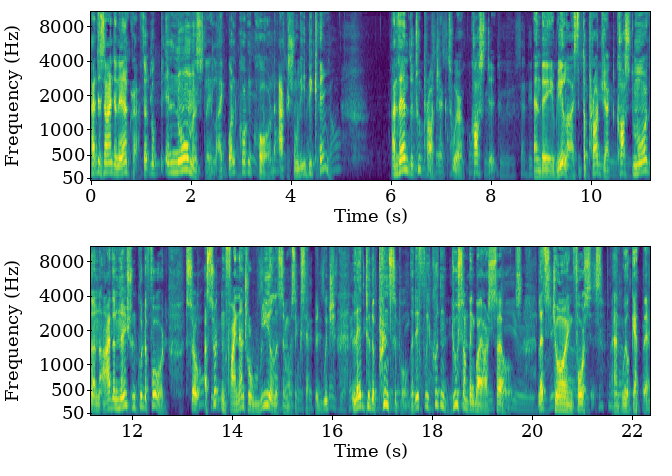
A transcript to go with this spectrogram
had designed an aircraft that looked enormously like what Concorde actually became. And then the two projects were costed and they realized that the project cost more than either nation could afford. So a certain financial realism was accepted, which led to the principle that if we couldn't do something by ourselves, let's join forces and we'll get there.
